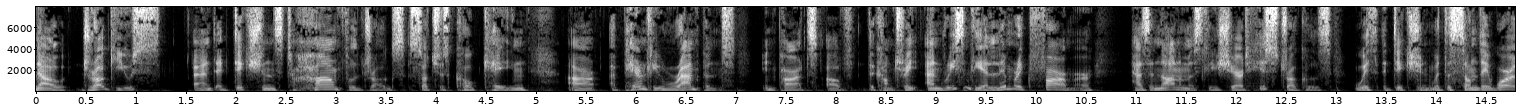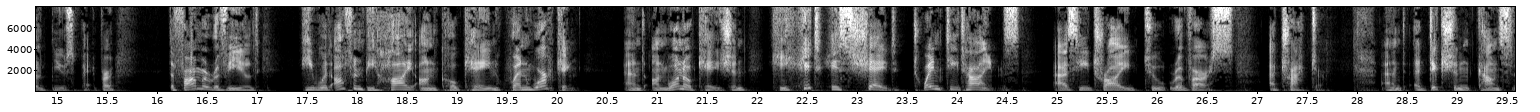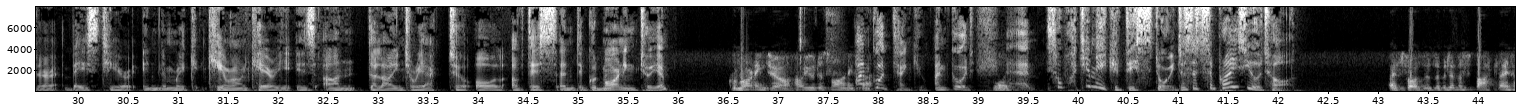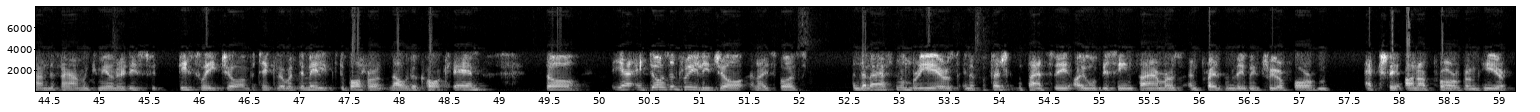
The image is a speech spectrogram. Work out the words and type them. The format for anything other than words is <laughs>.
Now, drug use and addictions to harmful drugs such as cocaine are apparently rampant in parts of the country. And recently, a Limerick farmer has anonymously shared his struggles with addiction with the Sunday World newspaper. The farmer revealed he would often be high on cocaine when working. And on one occasion, he hit his shed 20 times as he tried to reverse a tractor. And addiction counsellor based here in Limerick, Ciarán Carey, is on the line to react to all of this. And good morning to you. Good morning, Joe. How are you this morning? I'm good, thank you. I'm good. Um, so, what do you make of this story? Does it surprise you at all? I suppose there's a bit of a spotlight on the farming community this, this week, Joe, in particular with the milk, the butter, now the cocaine. So, yeah, it doesn't really, Joe. And I suppose in the last number of years, in a professional capacity, I would be seeing farmers, and presently we've three or four of them actually on our program here.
